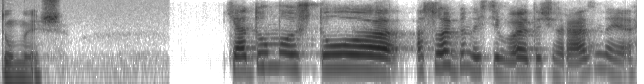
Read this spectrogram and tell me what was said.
думаешь? Я думаю, что особенности бывают очень разные.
